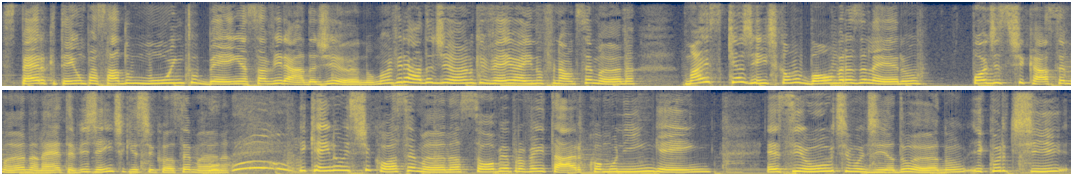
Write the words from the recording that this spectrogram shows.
Espero que tenham passado muito bem essa virada de ano. Uma virada de ano que veio aí no final de semana, mas que a gente, como bom brasileiro, pôde esticar a semana, né? Teve gente que esticou a semana. E quem não esticou a semana soube aproveitar como ninguém esse último dia do ano e curtir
